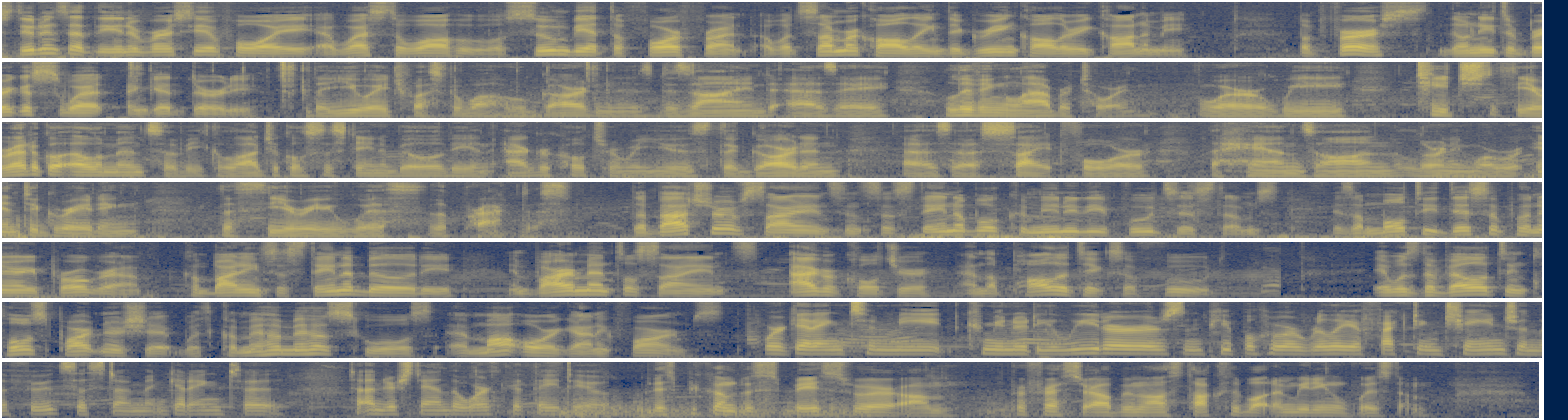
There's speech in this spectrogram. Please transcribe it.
Students at the University of Hawaii at West Oahu will soon be at the forefront of what some are calling the green collar economy. But first, they'll need to break a sweat and get dirty. The UH West Oahu Garden is designed as a living laboratory where we teach theoretical elements of ecological sustainability and agriculture and we use the garden as a site for the hands-on learning where we're integrating the theory with the practice. The Bachelor of Science in Sustainable Community Food Systems is a multidisciplinary program combining sustainability, environmental science, agriculture, and the politics of food. It was developed in close partnership with Kamehameha Schools and MA'O Organic Farms. We're getting to meet community leaders and people who are really affecting change in the food system and getting to, to understand the work that they do. This becomes a space where um, Professor Albie talks about a meeting of wisdom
